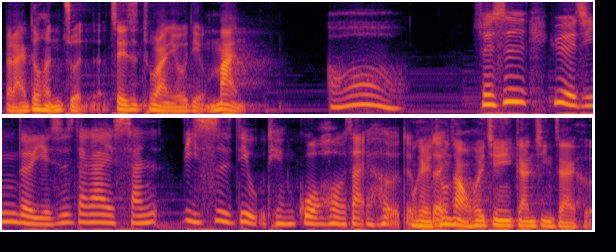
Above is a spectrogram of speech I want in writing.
本来都很准的，这一次突然有点慢，哦。所以是月经的，也是大概三第四、第五天过后再喝，对不对？Okay, 通常我会建议干净再喝。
